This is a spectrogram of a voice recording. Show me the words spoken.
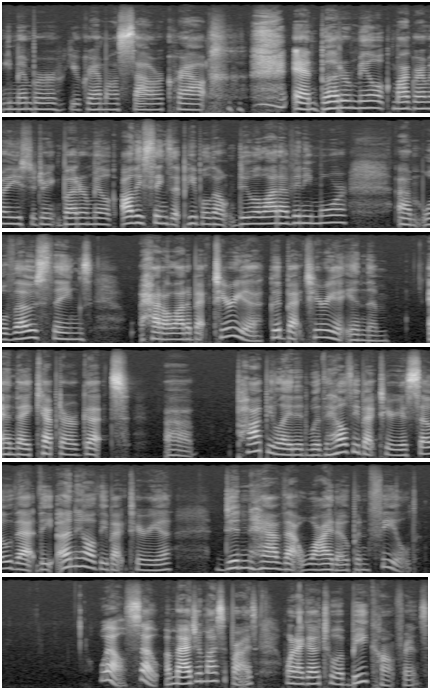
remember your grandma's sauerkraut and buttermilk. My grandma used to drink buttermilk. All these things that people don't do a lot of anymore. Um, well, those things had a lot of bacteria, good bacteria in them, and they kept our guts uh, populated with healthy bacteria so that the unhealthy bacteria didn't have that wide open field. Well, so imagine my surprise when I go to a bee conference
